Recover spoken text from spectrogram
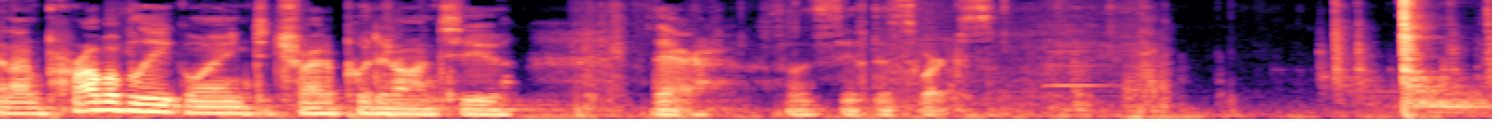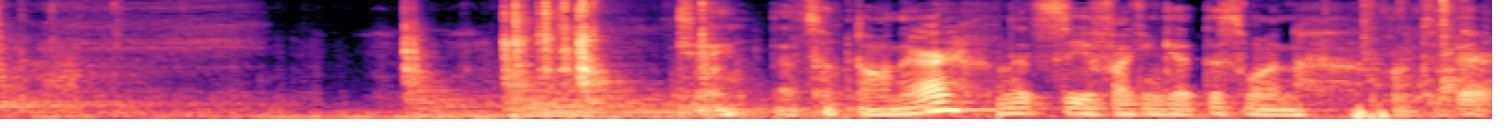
and I'm probably going to try to put it onto there. So let's see if this works. Okay, that's hooked on there. Let's see if I can get this one onto there.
